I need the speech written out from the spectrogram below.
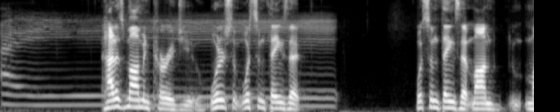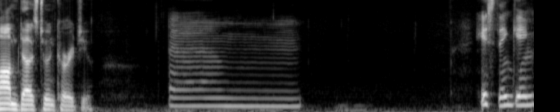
I. How does mom encourage you? What are some- what's some things that- what's some things that mom mom does to encourage you? Um. He's thinking.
